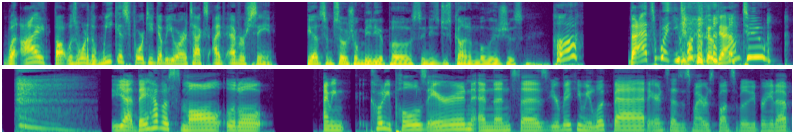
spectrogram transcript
what I thought was one of the weakest 4TWR attacks I've ever seen. He had some social media posts and he's just kind of malicious. Huh? That's what you fucking go down to? Yeah, they have a small little. I mean, Cody pulls Aaron and then says, You're making me look bad. Aaron says, It's my responsibility to bring it up.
